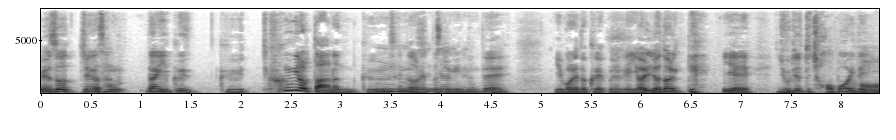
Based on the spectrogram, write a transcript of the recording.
그래서 제가 상당히 그, 그 흥미롭다 하는 그 음, 생각을 했던 적이 흥미롭다. 있는데 이번에도 그랬군요. 18개의 유리를 또 접어야 되니까.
